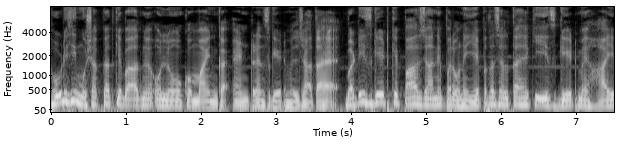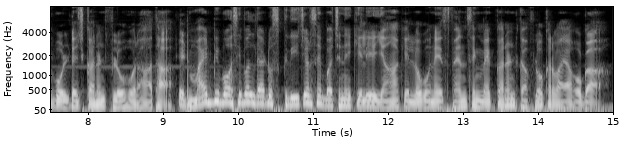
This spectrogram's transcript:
थोड़ी सी मुशक्कत के बाद में उन लोगों को माइन का एंट्रेंस गेट मिल जाता है। बट इस गेट के पास जाने पर उन्हें यह पता चलता है कि इस गेट में हाई वोल्टेज करंट फ्लो हो रहा था। It might be possible that उस क्रीचर से बचने के लिए यहाँ के लोगों ने इस फेंसिंग में करंट का फ्लो करवाया होगा।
